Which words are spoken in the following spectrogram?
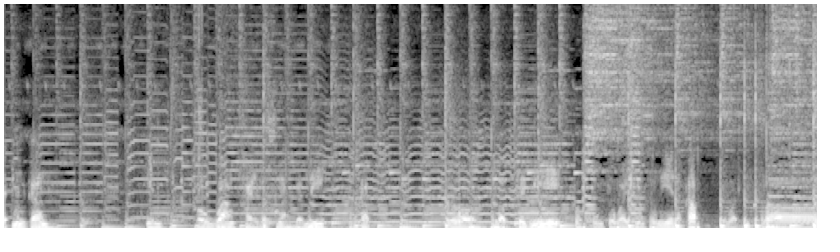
กเหมือนกัน เห็นเขาวางไข่ลักษณะแบบนี้นะครับ ก็สำหรับคลิปนี้ก็คงจะไว้เพียงเท่านี้นะครับ สวัสดีครับ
